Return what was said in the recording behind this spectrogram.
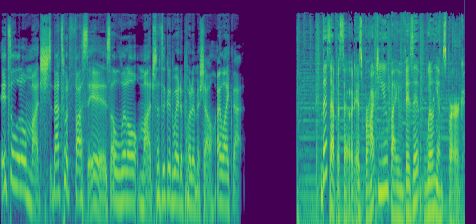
It's a little much. That's what fuss is a little much. That's a good way to put it, Michelle. I like that. This episode is brought to you by Visit Williamsburg.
